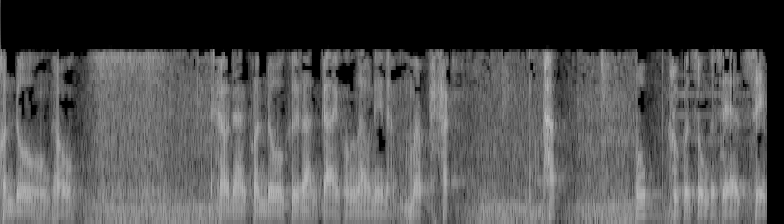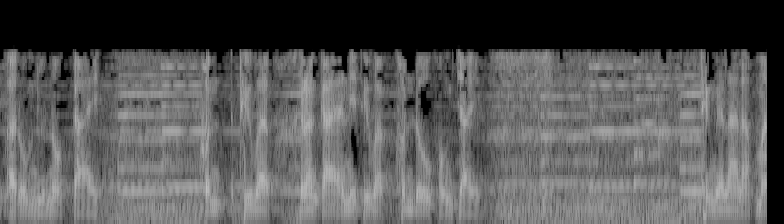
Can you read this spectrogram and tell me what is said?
คอนโดของเขา เขาได้คอนโดคือร่างกายของเราเนี่ยนะมาพักพักปุ๊บ เขาก็ส่งกระแสเสพอารมณ์อยู่นอกกาย คนถือว่าร่างกายอันนี้ถือว่าคอนโดของใจ ถึงเวลาหลับมา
